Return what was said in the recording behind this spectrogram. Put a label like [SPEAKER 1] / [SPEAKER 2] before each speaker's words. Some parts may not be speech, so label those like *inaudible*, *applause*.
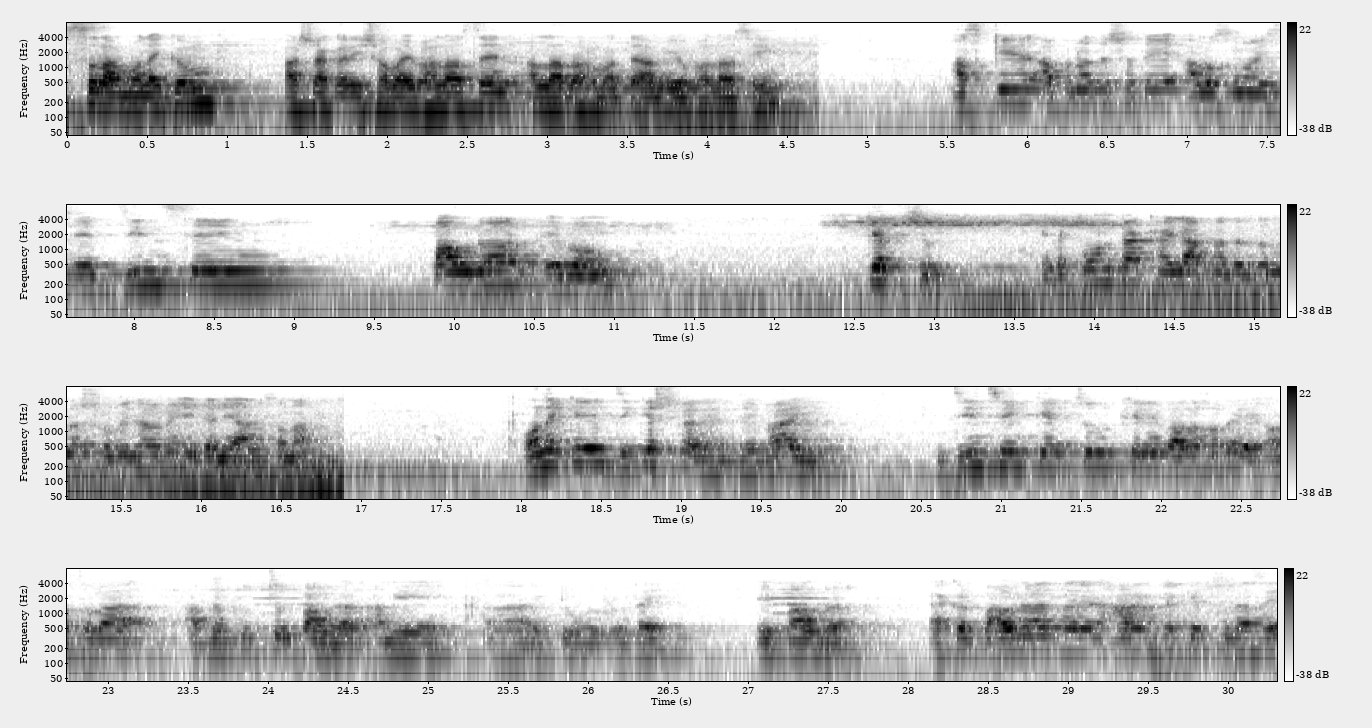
[SPEAKER 1] আসসালামু আলাইকুম। আশা করি সবাই ভালো আছেন। আল্লাহর রহমতে আমিও ভালো আছি। আজকের আপনাদের সাথে আলোচনা হয়েছে জিনসিং পাউডার এবং ক্যাপসুল। এটা কোনটা খাইলে আপনাদের জন্য সুবিধা হবে এটা নিয়ে আলোচনা। অনেকে জিজ্ঞেস করেন যে, ভাই, জিনসিং ক্যাপসুল খেলে ভালো হবে অথবা আপনার পুচ্চুল পাউডার? আমি একটু ওটাই, এই পাউডার। এখন পাউডার ধরেন আর একটা ক্যাপসুল আছে।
